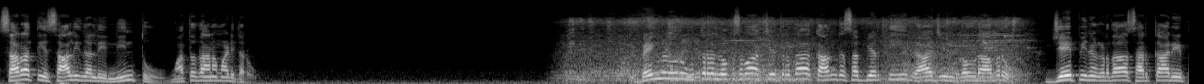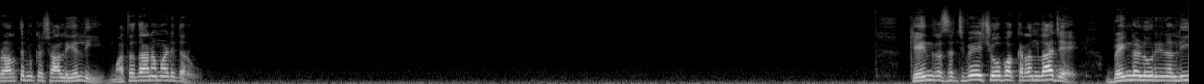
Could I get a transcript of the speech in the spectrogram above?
ಸರತಿ ಸಾಲಿನಲ್ಲಿ ನಿಂತು ಮತದಾನ ಮಾಡಿದರು. ಬೆಂಗಳೂರು ಉತ್ತರ ಲೋಕಸಭಾ ಕ್ಷೇತ್ರದ ಕಾಂಗ್ರೆಸ್ ಅಭ್ಯರ್ಥಿ ರಾಜೀವ್ ಗೌಡ ಅವರು ಜೆಪಿ ನಗರದ ಸರ್ಕಾರಿ ಪ್ರಾಥಮಿಕ ಶಾಲೆಯಲ್ಲಿ ಮತದಾನ ಮಾಡಿದರು. ಕೇಂದ್ರ ಸಚಿವೆ ಶೋಭಾ ಕರಂದ್ಲಾಜೆ ಬೆಂಗಳೂರಿನಲ್ಲಿ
